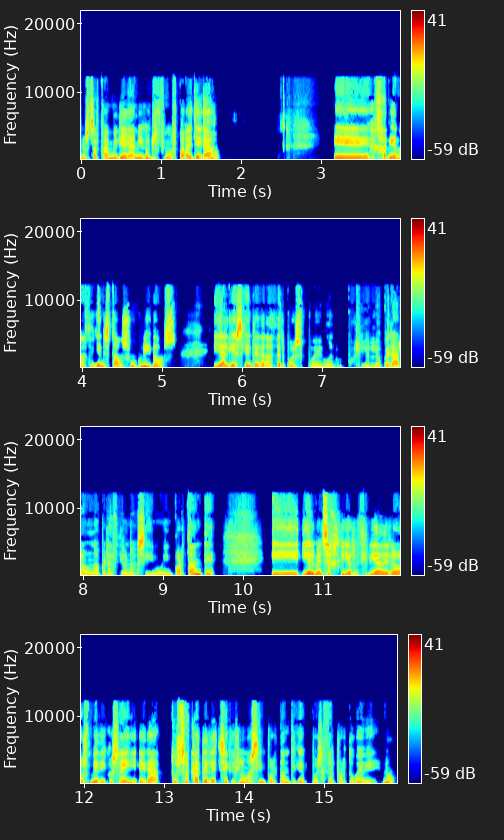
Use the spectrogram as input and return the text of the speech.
nuestra familia y amigos nos fuimos para allá. Eh, Javier nació allí en Estados Unidos y al día siguiente de nacer, pues, pues bueno, pues le, operaron una operación así muy importante. Y, y, el mensaje que yo recibía de los médicos ahí era, tú sácate leche, que es lo más importante que puedes hacer por tu bebé, ¿no?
